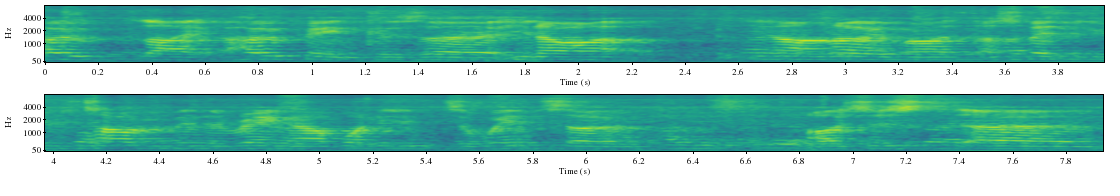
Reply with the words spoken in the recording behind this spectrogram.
hope like hoping because uh, you know. I, you know, I know him. I, I spent time with him in the ring. I wanted him to win, so I was just, um,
